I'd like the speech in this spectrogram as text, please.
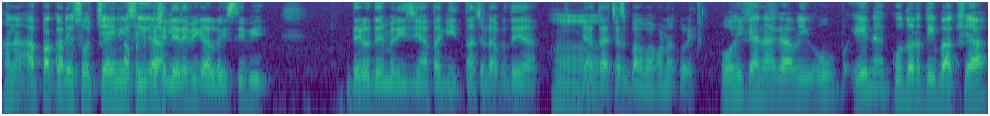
ਹਨਾ ਆਪਾਂ ਕਦੇ ਸੋਚਿਆ ਹੀ ਨਹੀਂ ਸੀਗਾ। ਪਿਛਲੇ ਰੇ ਵੀ ਗੱਲ ਹੋਈ ਸੀ ਵੀ ਦਿਲ ਦੇ ਮਰੀਜ਼ ਜਾਂ ਤਾਂ ਗੀਤਾਂ 'ਚ ਲੱਭਦੇ ਆ ਜਾਂ ਤਾਂ ਐਚਐਸ ਬਾਬਾ ਹੋਣਾ ਕੋਲੇ। ਉਹੀ ਕਹਿਣਾਗਾ ਵੀ ਉਹ ਇਹ ਨਾ ਕੁਦਰਤੀ ਬਖਸ਼ਿਆ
